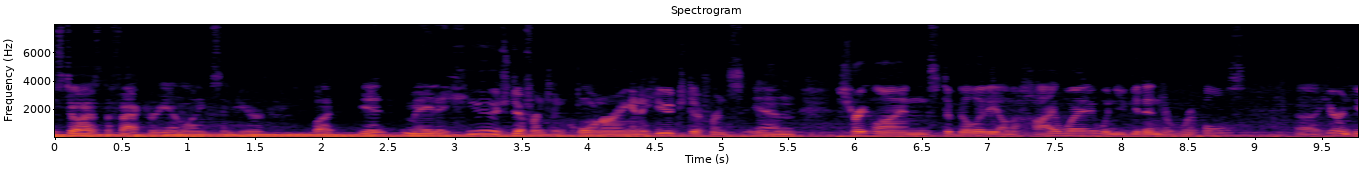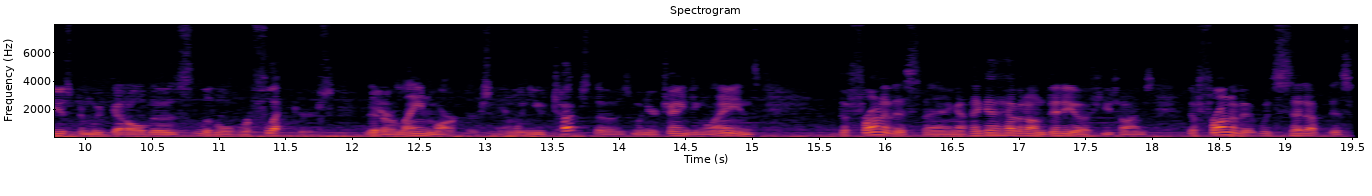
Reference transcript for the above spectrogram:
it still has the factory end links in here, but it made a huge difference in cornering and a huge difference in straight line stability on the highway when you get into ripples. Uh, here in Houston, we've got all those little reflectors that are lane markers, and when you touch those when you're changing lanes, the front of this thing, I think I have it on video a few times, the front of it would set up this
